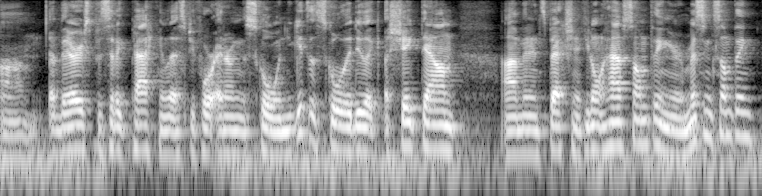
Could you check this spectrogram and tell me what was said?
um, a very specific packing list before entering the school. When you get to the school, they do like a shakedown, um, an inspection. If you don't have something, you're missing something,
